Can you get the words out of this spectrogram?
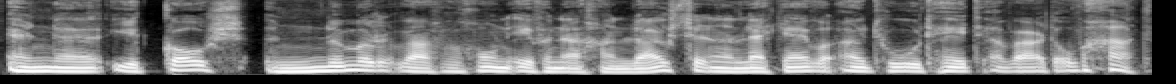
En uh, je koos een nummer waar we gewoon even naar gaan luisteren. En dan leg jij wel uit hoe het heet en waar het over gaat.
